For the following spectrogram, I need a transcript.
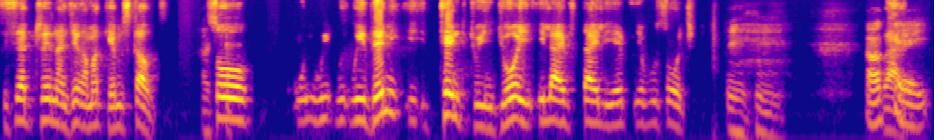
sisiyatraina njengama-game scouts okay. so we, we, we then tend to enjoy i-lifestyle yebusotsha mm -hmm. okay right.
